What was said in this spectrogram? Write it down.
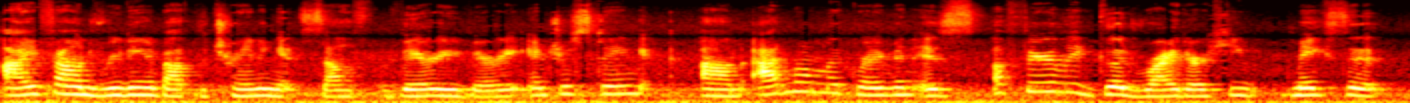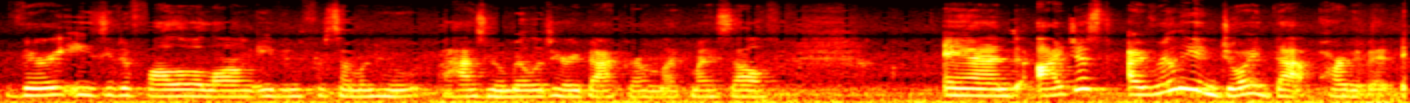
I found reading about the training itself very, very interesting. Um, Admiral McRaven is a fairly good writer. He makes it very easy to follow along, even for someone who has no military background like myself. And I just, I really enjoyed that part of it.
